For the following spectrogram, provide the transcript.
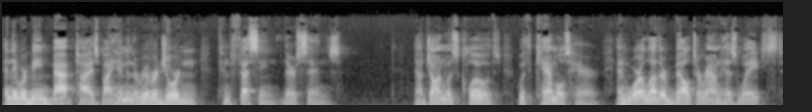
and they were being baptized by him in the river Jordan, confessing their sins. Now John was clothed with camel's hair and wore a leather belt around his waist.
